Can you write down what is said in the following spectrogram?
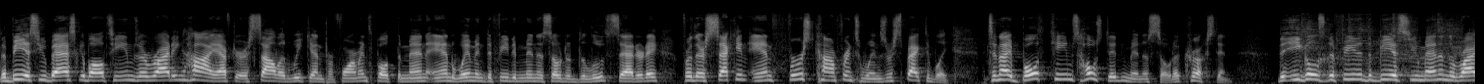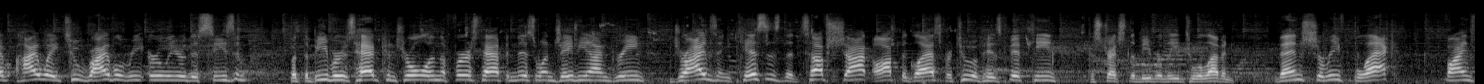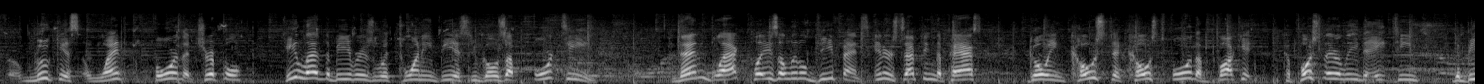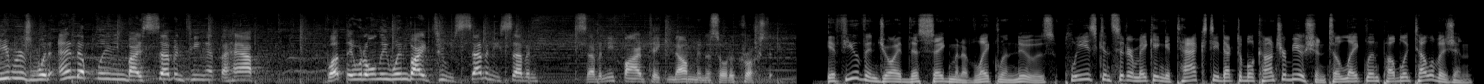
The BSU basketball teams are riding high after a solid weekend performance. Both the men and women defeated Minnesota Duluth Saturday for their second and first conference wins respectively. Tonight both teams hosted Minnesota Crookston. The Eagles defeated the BSU men in the Highway 2 rivalry earlier this season, but the Beavers had control in the first half in this one. Javion Green drives and kisses the tough shot off the glass for two of his 15 to stretch the Beaver lead to 11. Then Sharif Black finds Lucas went for the triple. He led the Beavers with 20. BSU goes up 14. Then Black plays a little defense, intercepting the pass, going coast to coast for the bucket to push their lead to 18. The Beavers would end up leading by 17 at the half, but they would only win by two, 77 75, taking down Minnesota Crookston. If you've enjoyed this segment of Lakeland News, please consider making a tax deductible contribution to Lakeland Public Television.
